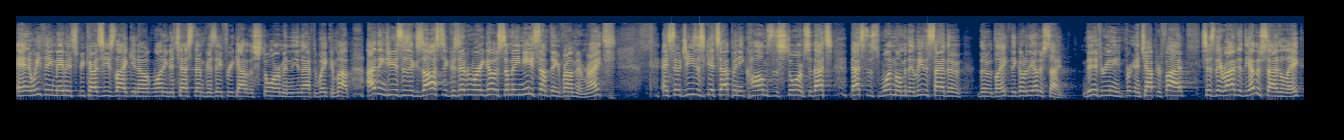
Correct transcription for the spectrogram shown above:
And we think maybe it's because he's like, you know, wanting to test them because they freak out of the storm and you know, they have to wake him up. I think Jesus is exhausted because everywhere he goes, somebody needs something from him, right? And so Jesus gets up and he calms the storm. So that's, that's this one moment. They leave the side of the, the lake, they go to the other side. Then, if you're reading in chapter 5, it says they arrived at the other side of the lake,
